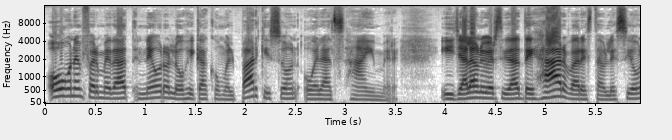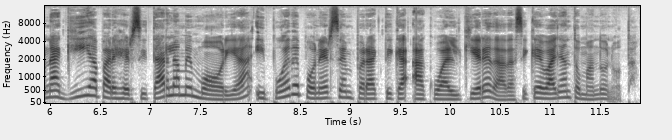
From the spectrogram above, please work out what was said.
o una enfermedad neurológica como el Parkinson o el Alzheimer. Y ya la Universidad de Harvard estableció una guía para ejercitar la memoria y puede ponerse en práctica a cualquier edad, así que vayan tomando nota.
